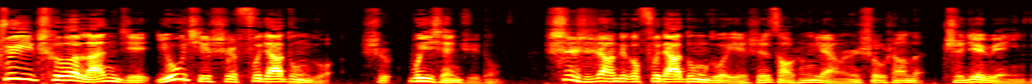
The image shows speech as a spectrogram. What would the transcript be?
追车拦截，尤其是附加动作是危险举动。事实上，这个附加动作也是造成两人受伤的直接原因。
